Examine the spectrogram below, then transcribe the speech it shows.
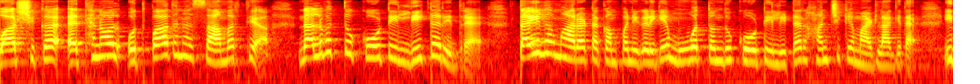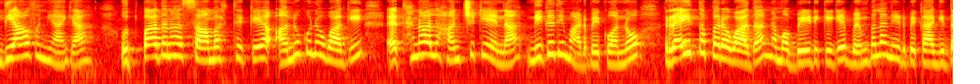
ವಾರ್ಷಿಕ ಎಥೆನಾಲ್ ಉತ್ಪಾದನಾ ಸಾಮರ್ಥ್ಯ ನಲವತ್ತು ಕೋಟಿ ಲೀಟರ್ ಇದ್ರೆ ತೈಲ ಮಾರಾಟ ಕಂಪನಿಗಳಿಗೆ ಮೂವತ್ತೊಂದು ಕೋಟಿ ಲೀಟರ್ ಹಂಚಿಕೆ ಮಾಡಲಾಗಿದೆ. ಇದ್ಯಾವ ನ್ಯಾಯ? ಉತ್ಪಾದನಾ ಸಾಮರ್ಥ್ಯಕ್ಕೆ ಅನುಗುಣವಾಗಿ ಎಥೆನಾಲ್ ಹಂಚಿಕೆಯನ್ನು ನಿಗದಿ ಮಾಡಬೇಕು ಅನ್ನೋ ರೈತ ಪರವಾದ ನಮ್ಮ ಬೇಡಿಕೆಗೆ ಬೆಂಬಲ ನೀಡಬೇಕಾಗಿದ್ದ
